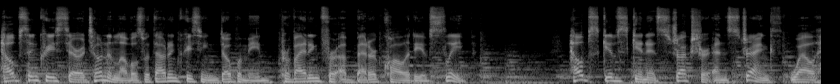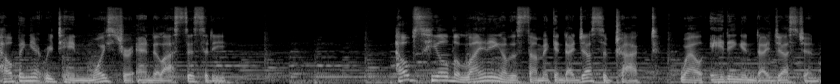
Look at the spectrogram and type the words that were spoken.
Helps increase serotonin levels without increasing dopamine, providing for a better quality of sleep. Helps give skin its structure and strength while helping it retain moisture and elasticity. Helps heal the lining of the stomach and digestive tract while aiding in digestion.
